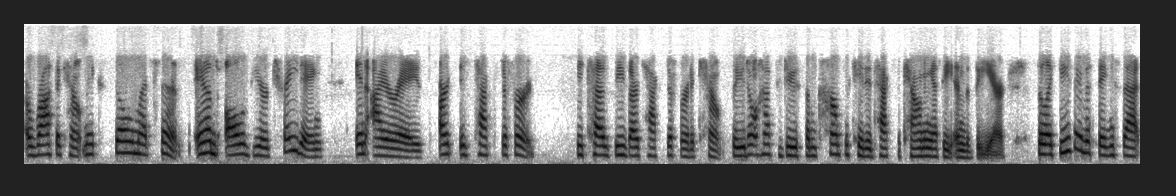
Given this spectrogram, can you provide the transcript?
a Roth account makes so much sense. And all of your trading in IRAs are, is tax deferred because these are tax deferred accounts. So you don't have to do some complicated tax accounting at the end of the year. So, like, these are the things that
